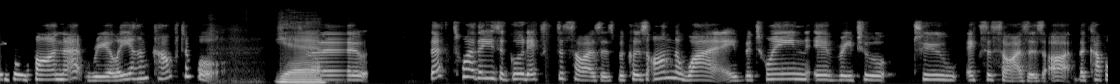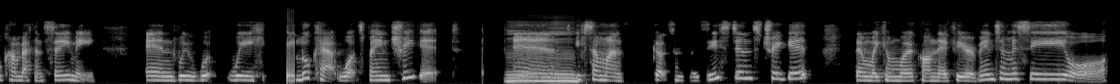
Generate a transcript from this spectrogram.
people find that really uncomfortable. Yeah. So that's why these are good exercises because on the way between every two two exercises, uh, the couple come back and see me, and we we look at what's been triggered, mm. and if someone's got some resistance triggered, then we can work on their fear of intimacy or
